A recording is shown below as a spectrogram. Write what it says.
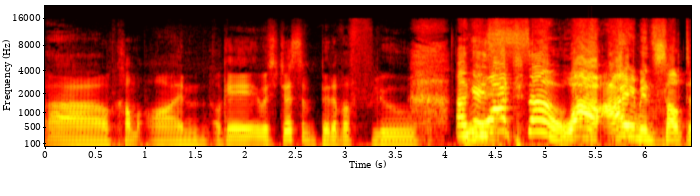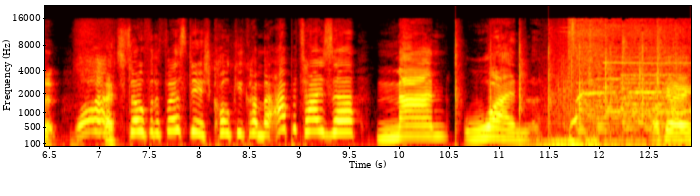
Oh, come on. Okay, it was just a bit of a fluke. Okay, What? so Wow, I am insulted. What? so for the first dish, cold cucumber appetizer, man won. Okay.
